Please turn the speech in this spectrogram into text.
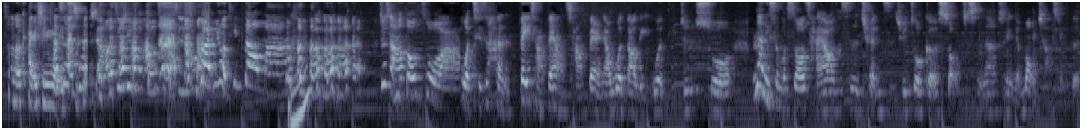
唱到开心为止。但是还是很想要继续做工程师，出来没有听到吗？就想要都做啊！我其实很非常非常常被人家问到的一个问题，就是说，那你什么时候才要就是全职去做歌手？就是那是你的梦想什么的。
